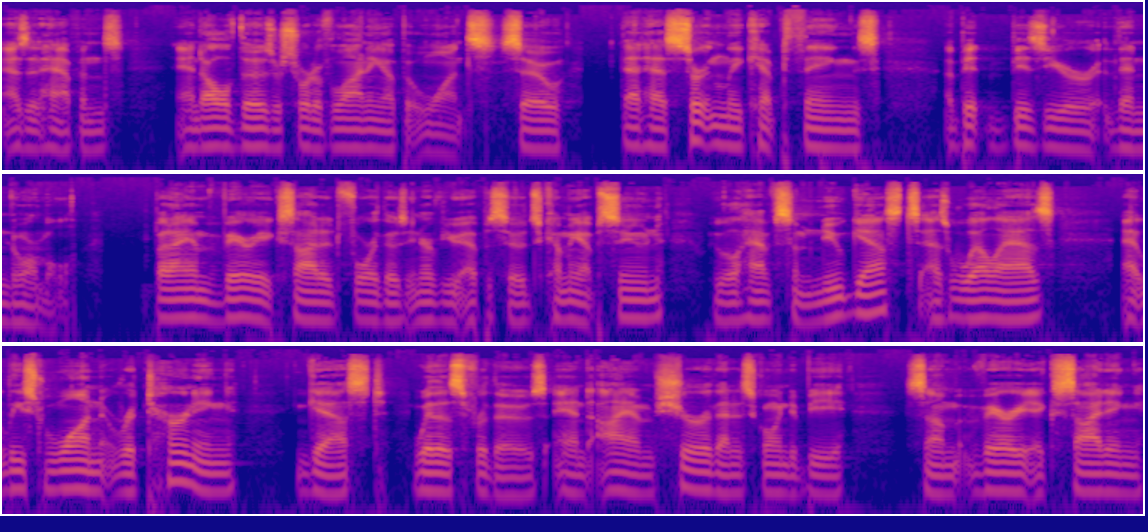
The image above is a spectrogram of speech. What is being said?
as it happens, and all of those are sort of lining up at once. So that has certainly kept things a bit busier than normal. But I am very excited for those interview episodes coming up soon. We will have some new guests as well as at least one returning guest with us for those, and I am sure that it's going to be some very exciting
